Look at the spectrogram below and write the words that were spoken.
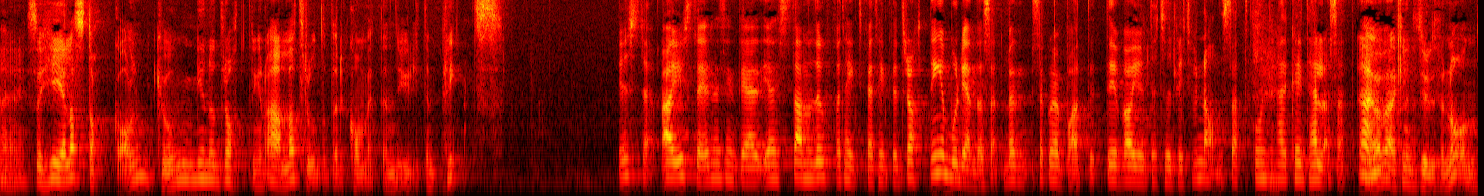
nej, Så hela Stockholm, kungen och drottningen och alla trodde att det hade kommit en ny liten prins. Just det. Ja, just det. Nu tänkte jag, jag stannade upp och tänkte, för jag tänkte drottningen borde jag ändå ha sett, men så kom jag på att det, det var ju inte tydligt för någon, så att hon kan inte heller ha sett. Nej, det var verkligen inte tydligt för någon.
